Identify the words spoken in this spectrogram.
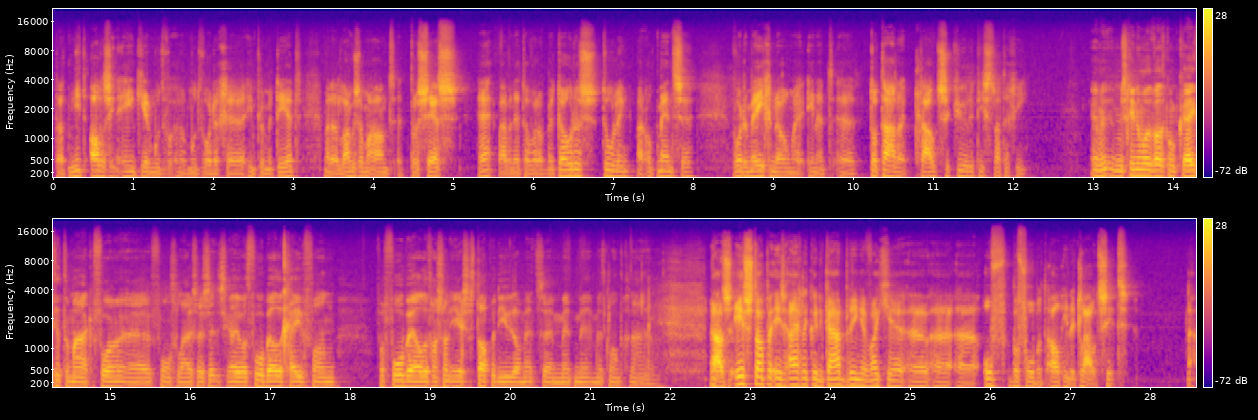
Dat niet alles in één keer moet, moet worden geïmplementeerd, maar dat langzamerhand het proces, hè, waar we net over hadden, methodes, tooling, maar ook mensen, worden meegenomen in het uh, totale cloud security strategie. En misschien om het wat concreter te maken voor, uh, voor onze luisteraars, zou je wat voorbeelden geven van, van voorbeelden van zo'n eerste stappen die we dan met, uh, met, met, met, klanten gedaan hebben? Nou, als eerste stappen is eigenlijk in kaart brengen wat je of bijvoorbeeld al in de cloud zit. Nou,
